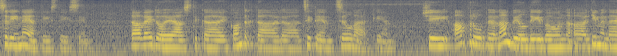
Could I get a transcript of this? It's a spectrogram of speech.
sevī neattīstīsim. Tā veidojās tikai kontaktā ar uh, citiem cilvēkiem. Šī aprūpe un atbildība un uh, ģimenē,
